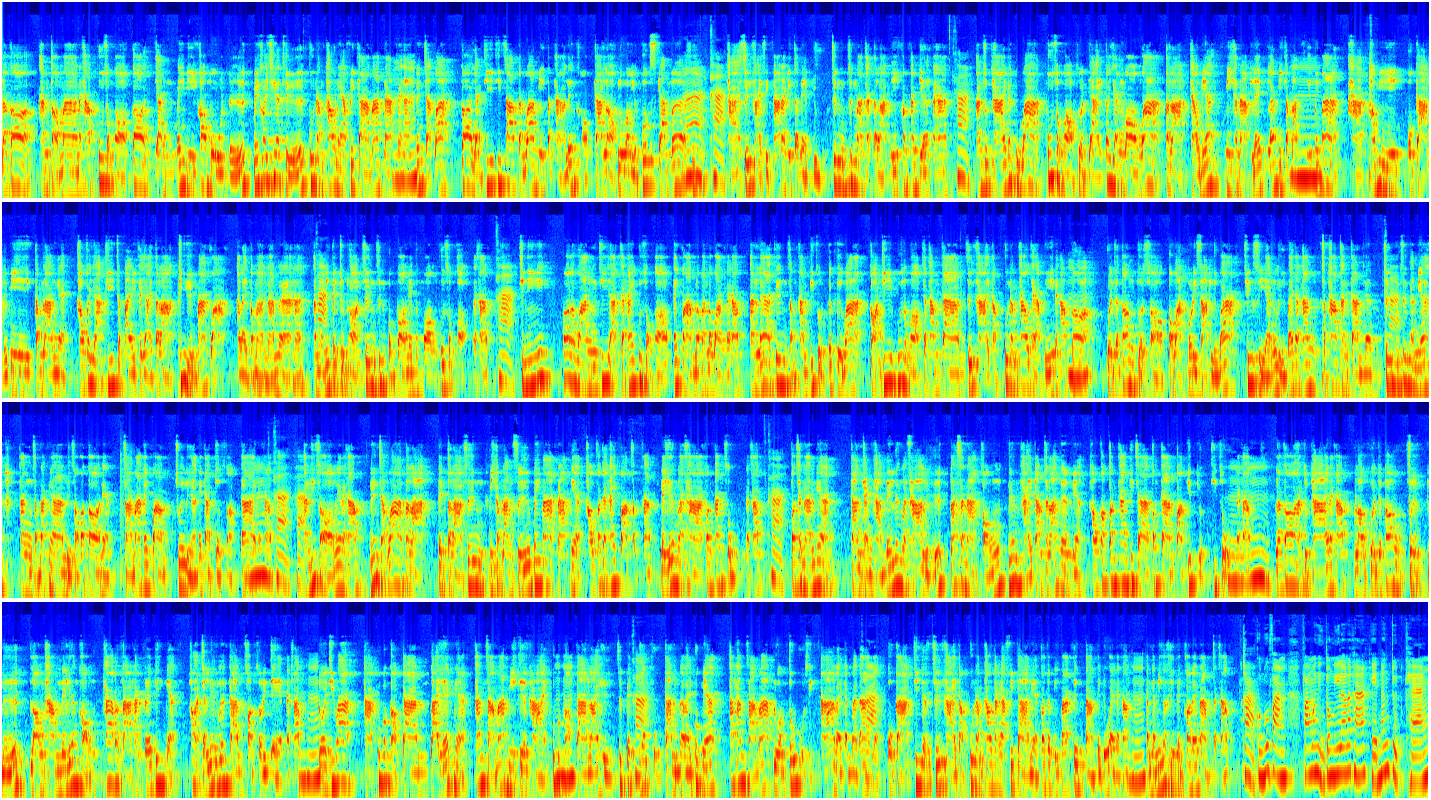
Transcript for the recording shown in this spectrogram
แล้วก็คันต่อมานะครับ ผู้ส่งออกก็ยังไม่มีข้อมูลหรือไม่ค่อยเชื่อถือผู้นำเข้าในแอฟริกามากนักนะฮะเนื่องจากว่า ก็อย่างที่ที่ทราบกันว่ามีปัญหาเรื่องของการหลอกลวงหรือพวกสแกมเมอร์ซึ่งอ่าค่ะขายซื้อขายสินค้าทางอินเทอร์เน็ตอยู่ ซึ่งซึ่งมาจากตลาดนี้ค่อนข้างเยอะนะฮะค่ะอันสุดท้ายก็คือว่าผู้ส่งออกส่วนใหญ่ก็ยังมองว่าตลาดแถวเนี้ยมีขนาดเล็ก และมีกำลังซื้อไม่มาก หากเขามีโอกาสหรือมีกำลังเนี่ยเขาก็อยากที่จะไปขยายตลาดที่อื่นมากกว่า อะไรประมาณนั้นนะฮะอันนี้เป็นจุดอ่อนซึ่งซึ่งผมมองในมุมมองของผู้ส่งออกนะครับค่ะทีนี้ก็ระวังที่อยากจะให้ผู้ส่งออกให้ความระมัดระวังนะครับ อันแรกซึ่งสำคัญที่สุดก็คือว่าก่อนที่ผู้ส่งออกจะทำการซื้อขายกับผู้นำเข้าแถบนี้นะครับอือฮึก็ ควรจะต้องตรวจสอบประวัติบริษัท หรือว่าชื่อเสียงหรือแม้กระทั่งสภาพทางการเงิน ซึ่งซึ่งอันเนี้ยทางสำนักงานหรือสกตเนี่ยสามารถให้ความช่วยเหลือในการตรวจสอบได้นะครับอืมค่ะค่ะอันที่สองเนี่ยนะครับ เนื่องจากว่าตลาดเป็นตลาดซึ่งมีกำลังซื้อไม่มากนักเนี่ยเขาก็จะให้ความสำคัญในเรื่องราคาค่อนข้างสูงนะครับค่ะเพราะฉะนั้นเนี่ย การแข่งขันในเรื่องราคาหรือลักษณะของเงื่อนไขการชำระเงินเนี่ยเขาก็ค่อนข้างที่จะต้องการความยืดหยุ่นที่สูงนะครับอืมแล้วก็อันสุดท้ายนะครับ เราควรจะต้องฝึกหรือลองทำในเรื่องของค่าภาษาทาง trading เนี่ยเขาอาจจะเรื่องเรื่องการ consolidate นะครับอือฮึโดยที่ว่าหากผู้ประกอบการรายเล็กเนี่ยท่านสามารถมีเครือข่าย ผู้ประกอบการรายอื่น ซึ่งเป็นค่ะเพื่อนฝูงกันอะไรพวกเนี้ย ถ้าท่านสามารถรวมตู้สินค้าอะไรกันมาได้เนี่ยโอกาสที่จะซื้อขายกับผู้นำเข้าทางแอฟริกาเนี่ยก็จะมีมากขึ้นตามไปด้วยนะครับอือฮึอันนี้ก็คือเป็นข้อแนะนำนะครับ ค่ะคุณผู้ฟังฟังมาถึงตรงนี้แล้วนะคะ เห็นทั้งจุดแข็ง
